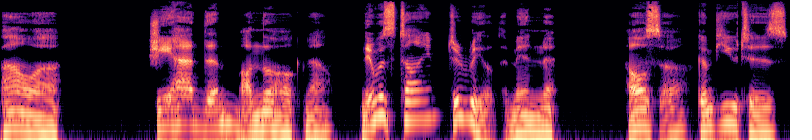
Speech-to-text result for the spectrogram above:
power. She had them on the hook now. It was time to reel them in. Also, computers,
